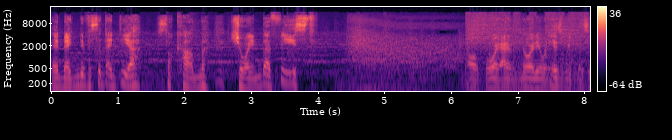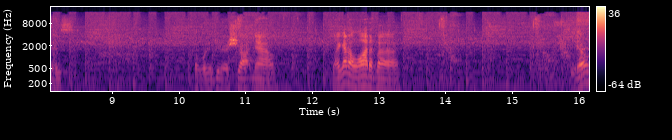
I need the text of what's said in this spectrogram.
A magnificent idea. So come, join the feast. Oh boy, I have no idea what his weakness is. But we're gonna give it a shot now. So I got a lot of, uh... Zio?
